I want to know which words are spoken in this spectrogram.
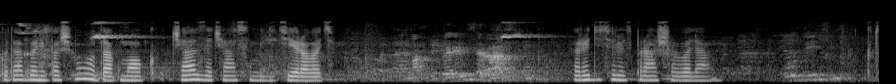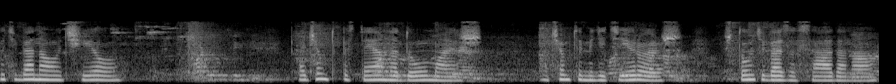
Куда бы ни пошел, он так мог час за часом медитировать. Родители спрашивали, кто тебя научил? О чем ты постоянно думаешь? О чем ты медитируешь, что у тебя за садана,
